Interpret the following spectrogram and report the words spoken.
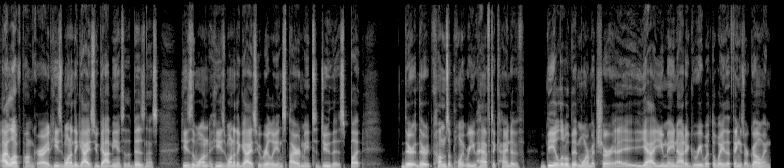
I love Punk, right? He's one of the guys who got me into the business. He's the one he's one of the guys who really inspired me to do this, but there there comes a point where you have to kind of be a little bit more mature. Uh, yeah, you may not agree with the way that things are going,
